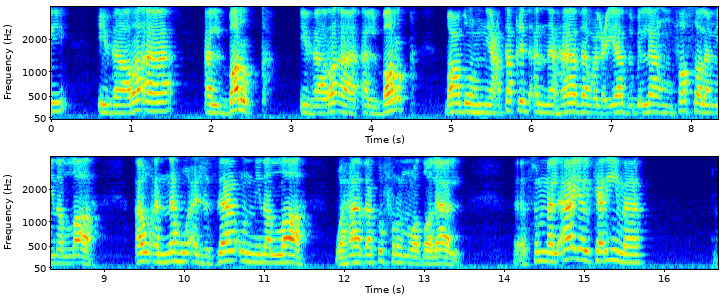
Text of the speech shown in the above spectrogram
إذا رأى البرق إذا رأى البرق بعضهم يعتقد أن هذا والعياذ بالله انفصل من الله أو أنه أجزاء من الله وهذا كفر وضلال. ثم الآية الكريمة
